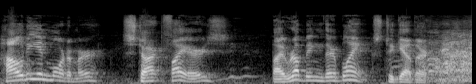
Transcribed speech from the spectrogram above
Howdy and Mortimer start fires by rubbing their blanks together. That's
